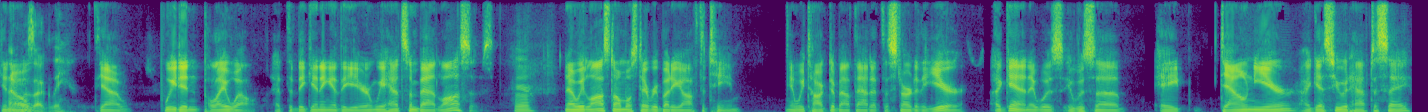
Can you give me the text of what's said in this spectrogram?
you that know, was ugly yeah, we didn't play well at the beginning of the year, and we had some bad losses. Yeah. Now we lost almost everybody off the team, and we talked about that at the start of the year. Again, it was it was a a down year, I guess you would have to say,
